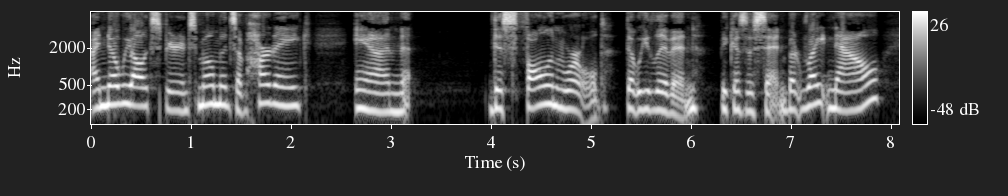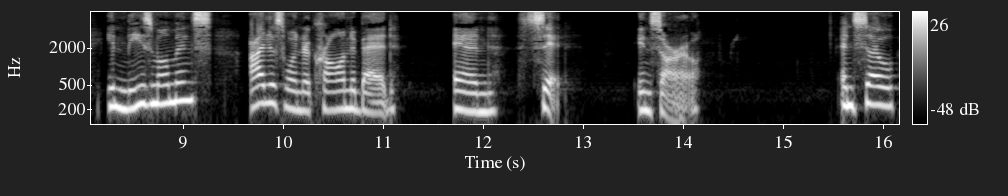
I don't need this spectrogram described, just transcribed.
I know we all experience moments of heartache and this fallen world that we live in because of sin. But right now, in these moments, I just wanted to crawl into bed and sit in sorrow. And so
